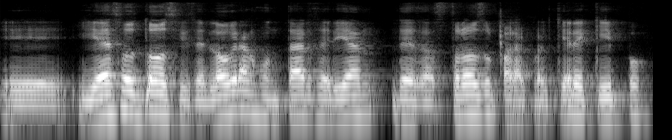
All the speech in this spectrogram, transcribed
eh, y esos dos, si se logran juntar, serían desastrosos para cualquier equipo,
